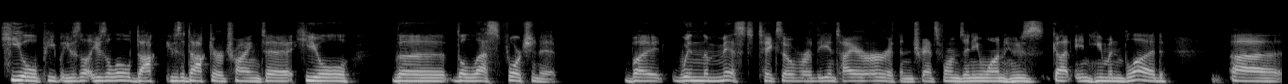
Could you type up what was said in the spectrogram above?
heal people. He was a, he was a little doc. He was a doctor trying to heal the the less fortunate. But when the mist takes over the entire earth and transforms anyone who's got inhuman blood, uh,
